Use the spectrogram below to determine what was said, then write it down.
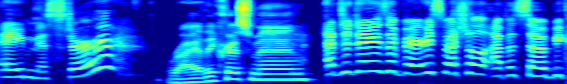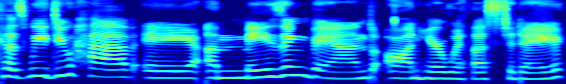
a Mr. Riley Chrisman. And today is a very special episode because we do have a amazing band on here with us today.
